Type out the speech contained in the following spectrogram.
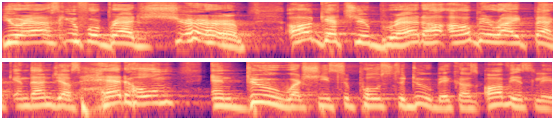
you're asking for bread. Sure, I'll get you bread. I'll, I'll be right back. And then just head home and do what she's supposed to do because obviously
